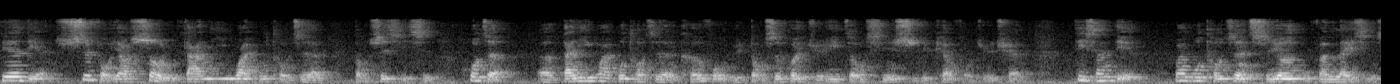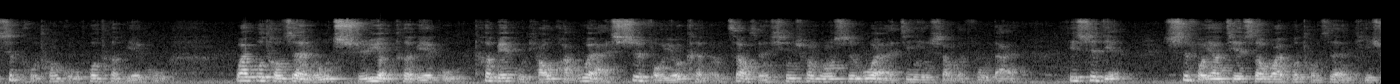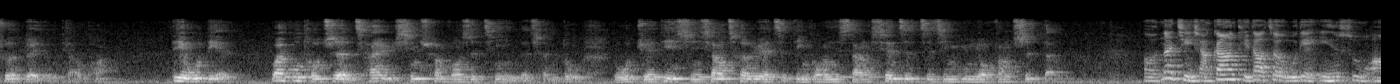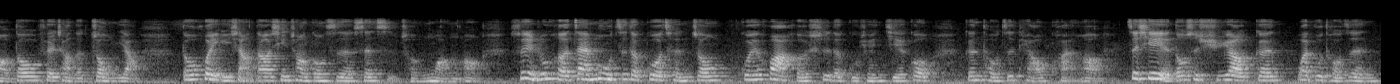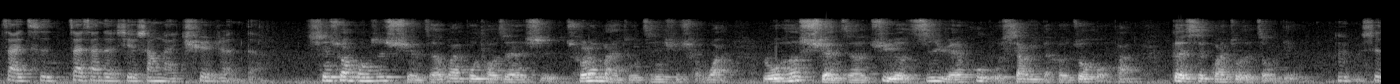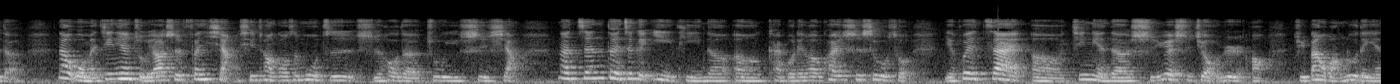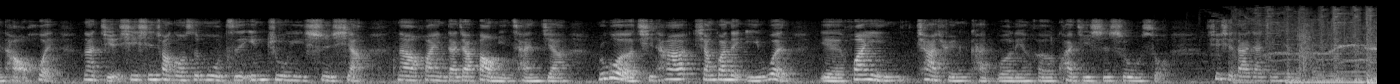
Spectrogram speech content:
第二点，是否要授予单一外部投资人董事席次，或者呃，单一外部投资人可否于董事会决议中行使一票否决权？第三点，外部投资人持有的股份类型是普通股或特别股？外部投资人如持有特别股，特别股条款未来是否有可能造成新创公司未来经营上的负担？第四点，是否要接受外部投资人提出的对赌条款？第五点，外部投资人参与新创公司经营的程度，如决定行销策略、指定供应商、限制资金运用方式等。哦，那景祥刚刚提到这五点因素哦，都非常的重要，都会影响到新创公司的生死存亡哦。所以，如何在募资的过程中规划合适的股权结构跟投资条款哦，这些也都是需要跟外部投资人再次再三的协商来确认的。新创公司选择外部投资人时，除了满足资金需求外，如何选择具有资源互补效益的合作伙伴，更是关注的重点。嗯，是的。那我们今天主要是分享新创公司募资时候的注意事项。那针对这个议题呢，呃，凯博联合会计师事务所也会在呃今年的十月十九日、哦，举办网络的研讨会，那解析新创公司募资应注意事项。那欢迎大家报名参加。如果有其他相关的疑问，也欢迎洽询凯博联合会计师事务所。谢谢大家今天的收听。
